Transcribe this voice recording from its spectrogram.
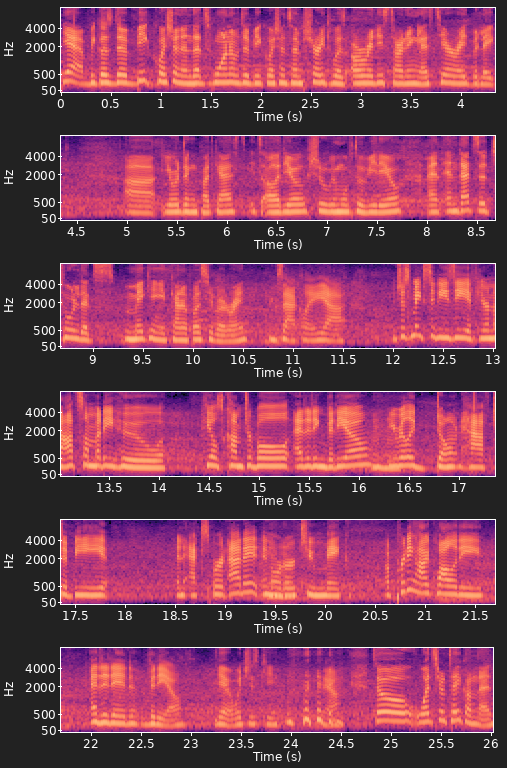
Yeah, because the big question, and that's one of the big questions, I'm sure it was already starting last year, right? But like, uh, you're doing podcast, it's audio, should we move to video? And, and that's a tool that's making it kind of possible, right? Exactly, yeah. It just makes it easy. If you're not somebody who feels comfortable editing video, you really don't have to be an expert at it in order to make a pretty high quality edited video. Yeah, which is key. Yeah. so, what's your take on that?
